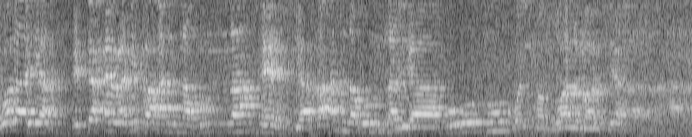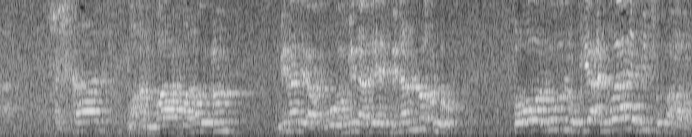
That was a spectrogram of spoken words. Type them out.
ولا جاء ادعي بعد كانهن إيه يا كأنهن الياقوت والمرجان. أشكال وأنواع ونوع من الياقوت الايه من اللؤلؤ. تولولك يعني وابس بحضر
